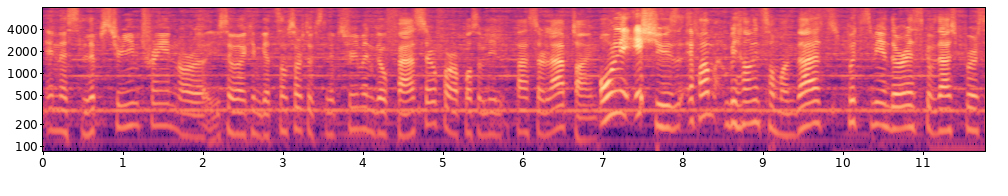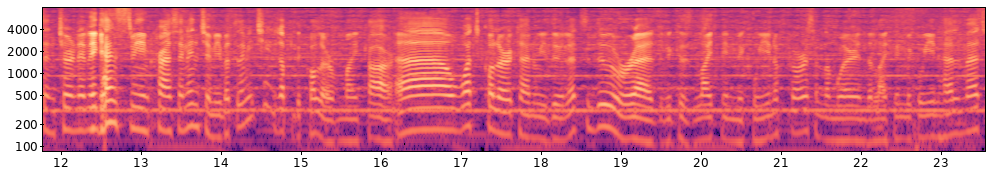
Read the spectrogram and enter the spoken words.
in a slipstream train or uh, so I can get some sort of slipstream and go faster for a possibly faster lap time. Only issue is if I'm behind someone, that puts me in the risk of that person turning against me and crashing into me. But let me change up the color of my car. Uh, what color can we do? Let's do red because Lightning McQueen, of course, and I'm wearing the Lightning McQueen helmet.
